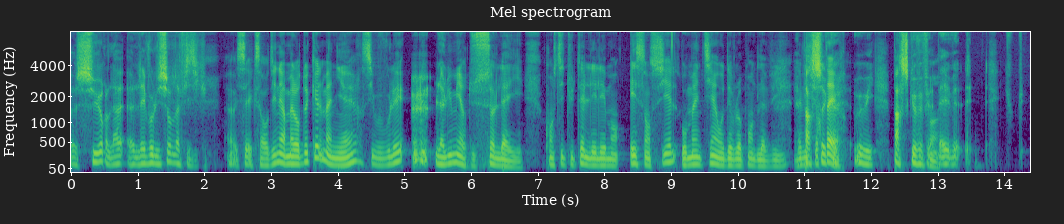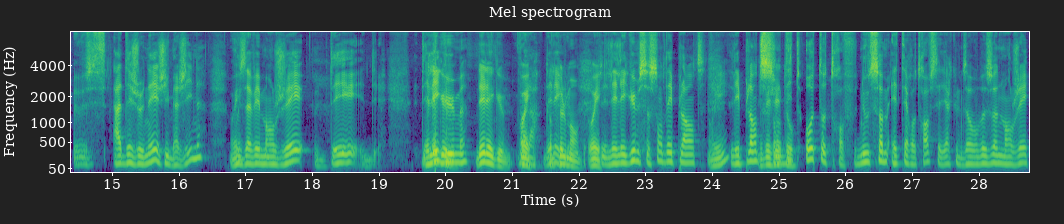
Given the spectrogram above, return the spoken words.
euh, sur euh, l'évolution de la physique. Euh, c'est extraordinaire. Mais alors, de quelle manière, si vous voulez, la lumière du soleil constitue-t-elle l'élément essentiel au maintien et au développement de la vie, la parce sur Terre? Oui, oui. Parce que ben, euh, à déjeuner, j'imagine, vous avez mangé des, des, légumes. Des légumes, voilà, oui, comme tout le monde. Oui. Les légumes, ce sont des plantes. Les plantes sont dites autotrophes. Nous sommes hétérotrophes, c'est-à-dire que nous avons besoin de manger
